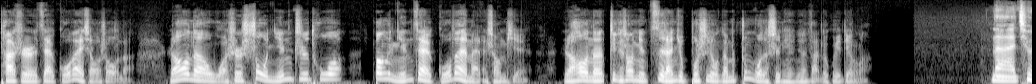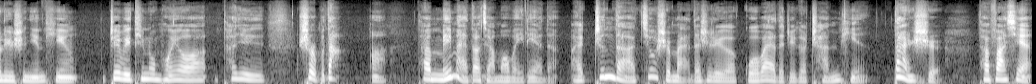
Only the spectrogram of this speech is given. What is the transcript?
它是在国外销售的。然后呢，我是受您之托帮您在国外买的商品，然后呢，这个商品自然就不适用咱们中国的食品安全法的规定了。那邱律师您听，这位听众朋友啊，他就事儿不大啊。他没买到假冒伪劣的，哎，真的就是买的是这个国外的这个产品。但是他发现，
